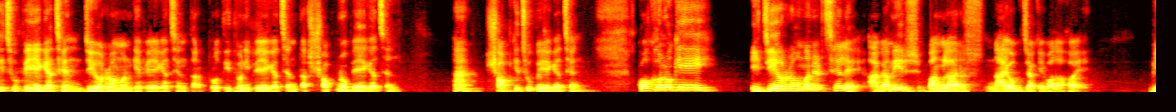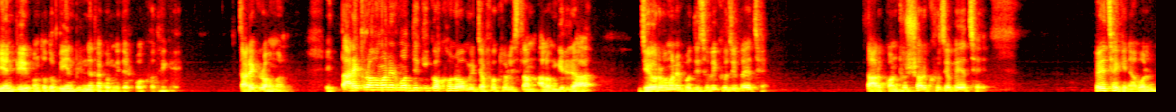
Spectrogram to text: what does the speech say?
কিছু পেয়ে গেছেন জিয়র রহমানকে পেয়ে গেছেন, তার প্রতিধ্বনি পেয়ে গেছেন, তার স্বপ্ন পেয়ে গেছেন হ্যাঁ সবকিছু পেয়ে গেছেন। কখনো কি এই জিয়র রহমানের ছেলে আগামীর বাংলার নায়ক যাকে বলা হয় বিএনপি অন্তত বিএনপির নেতাকর্মীদের পক্ষ থেকে, তারেক রহমান? এই তারেক রহমানের মধ্যে কি কখনো মির্জা ফখরুল ইসলাম আলমগীররা জিয়র রহমানের প্রতিছবি খুঁজে পেয়েছে? তার কণ্ঠস্বর খুঁজে পেয়েছে? পেয়েছে কিনা বলুন।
